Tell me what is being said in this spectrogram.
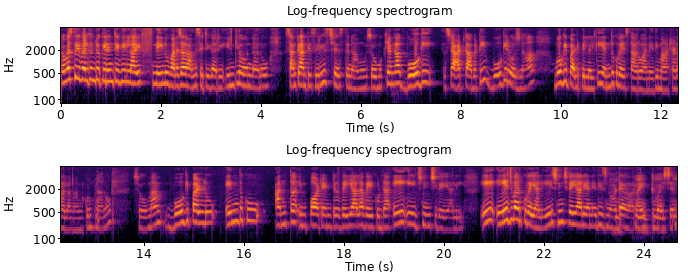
నమస్తే welcome to Kiran TV life. నేను వనజ రామిశెట్టి గారి ఇంట్లో ఉన్నాను. సంక్రాంతి సిరీస్ చేస్తున్నాము. సో ముఖ్యంగా భోగి స్టార్ట్ కాబట్టి భోగి రోజున భోగి పళ్ళు పిల్లలకి ఎందుకు వేస్తారు అనేది మాట్లాడాలని అనుకుంటున్నాను. సో మ్యామ్ భోగి పళ్ళు ఎందుకు అంత ఇంపార్టెంట్ వేయాలా వేయకూడదా? ఏ ఏజ్ నుంచి వేయాలి? ఏ ఏజ్ వరకు వేయాలి? ఏజ్ నుంచి వేయాలి అనేది ఇస్ నాట్ రైట్ క్వశ్చన్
